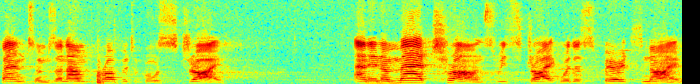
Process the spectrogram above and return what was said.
phantoms an unprofitable strife. And in a mad trance we strike with a spirit's knife,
